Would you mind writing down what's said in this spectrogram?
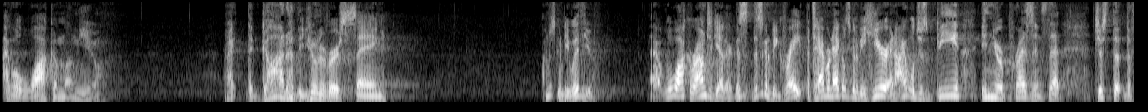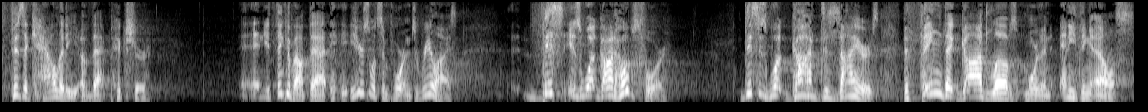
I will walk among you. Right? The God of the universe saying, I'm just going to be with you. Uh, we'll walk around together. This, this is going to be great. The tabernacle is going to be here, and I will just be in your presence. That just the, the physicality of that picture. And you think about that. Here's what's important to realize this is what God hopes for. This is what God desires. The thing that God loves more than anything else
